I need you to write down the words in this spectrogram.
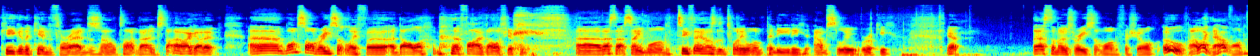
Keegan Akin threads. I'll type that in. St- oh, I got it. Um, one sold recently for a dollar, five dollar shipping. Uh, that's that same one. 2021 Panini, absolute rookie. Yep, that's the most recent one for sure. Ooh, I like that one.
